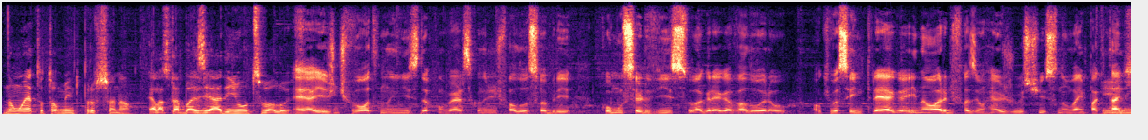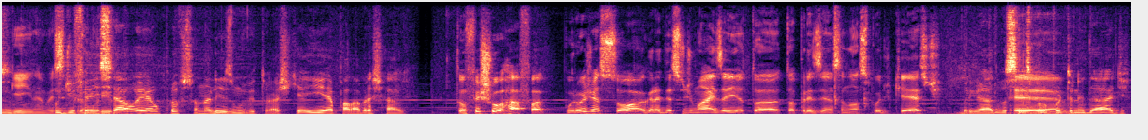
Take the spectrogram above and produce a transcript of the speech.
não é totalmente profissional. Ela está baseada em outros valores. É, aí a gente volta no início da conversa quando a gente falou sobre como o serviço agrega valor ao, ao que você entrega e na hora de fazer um reajuste isso não vai impactar isso. ninguém, né? Vai o diferencial tranquilo. é o profissionalismo, Vitor. Acho que aí é a palavra-chave. Então fechou, Rafa. Por hoje é só. Agradeço demais aí a tua, tua presença no nosso podcast. Obrigado vocês é... pela oportunidade.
